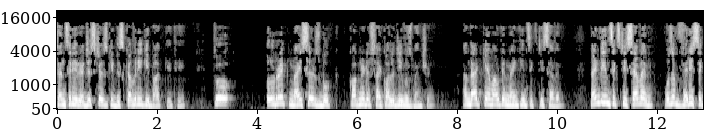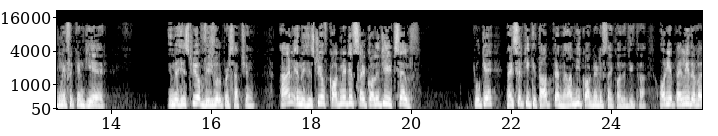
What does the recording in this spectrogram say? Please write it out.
سینسری رجسٹرز کی ڈسکوری کی بات کی تھی تو Ulric Neisser's book cognitive psychology was mentioned 1967 1967 کی کتاب کا نام ہی کوگنیٹو سائیکولوجی تھا اور یہ پہلی دفعہ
